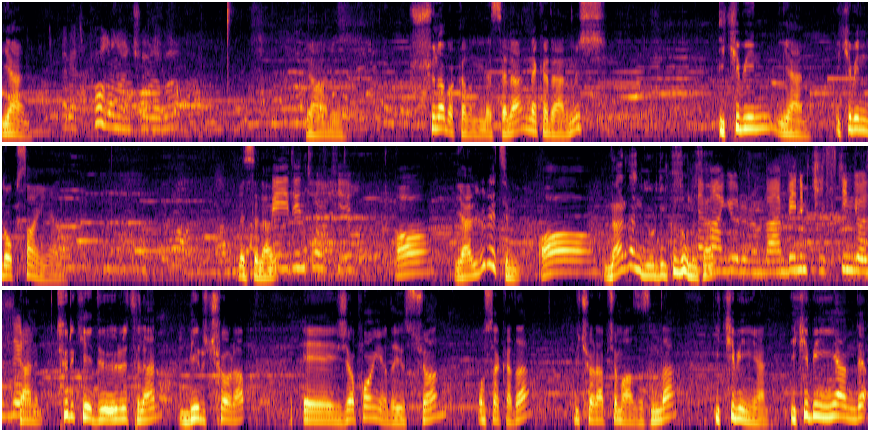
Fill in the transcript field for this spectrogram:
yen. Evet, Polo'nun çorabı. Yani şuna bakalım mesela ne kadarmış? 2000 yen. 2090 yen. Mesela Made in Turkey. aa yerli üretim. Aa nereden gördün kız onu sen? Hemen görürüm ben. Benim keskin gözlerim. Yani Türkiye'de üretilen bir çorap. Ee, Japonya'dayız şu an. Osaka'da bir çorapçı mağazasında 2000 yen. 2000 yen de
